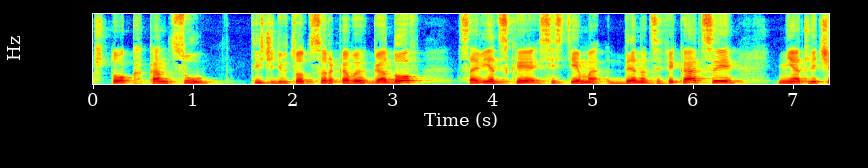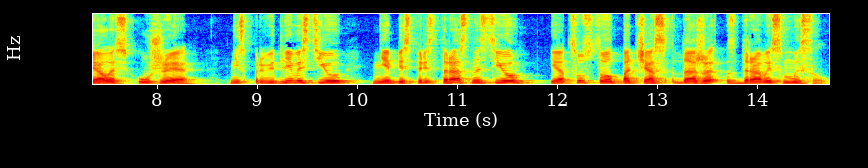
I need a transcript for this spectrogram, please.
что к концу 1940-х годов советская система денацификации не отличалась уже ни справедливостью, ни беспристрастностью и отсутствовал подчас даже здравый смысл.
